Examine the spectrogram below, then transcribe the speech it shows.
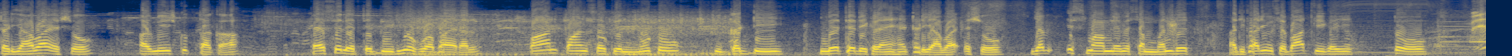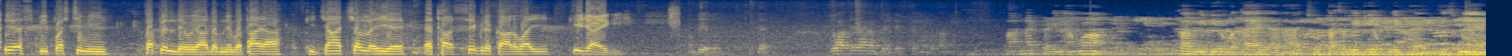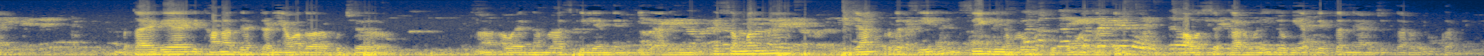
टड़ियावा SO Awanish Gupta का पैसे लेते वीडियो हुआ वायरल। पान पाँच सौ के नोटों की गड्डी लेते दिख रहे हैं टड़ियावा एसओ जब इस मामले में संबंधित अधिकारियों से बात की गई तो एएसपी पश्चिमी कपिल देव यादव ने बताया कि जाँच चल रही है, यथाशीघ्र कार्रवाई की जाएगी। थाना टड़ियामा का वीडियो बताया जा रहा है। छोटा सा वीडियो क्लिप है, जिसमें बताया गया है कि थाना अध्यक्ष टड़ियामा द्वारा कुछ अवैध धनराशि की लेन देन की जा रही है। इस संबंध में जाँच प्रगतिशील है। शीघ्र ही हम लोग उसको पूर्ण करके आवश्यक कार्रवाई, जो भी अतिरिक्त न्यायोचित कार्रवाई, वो कर देंगे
